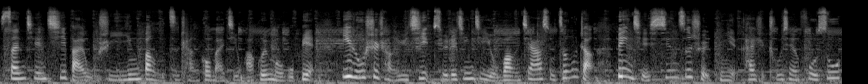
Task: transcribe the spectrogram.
三千七百五十亿英镑的资产购买计划规模不变。一如市场预期，随着经济有望加速增长，并且薪资水平也开始出现复苏，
